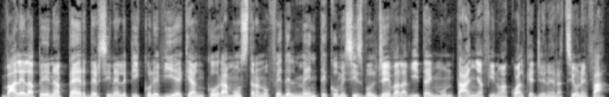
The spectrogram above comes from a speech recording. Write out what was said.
Vale la pena perdersi nelle piccole vie che ancora mostrano fedelmente come si svolgeva la vita in montagna fino a qualche generazione fa.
